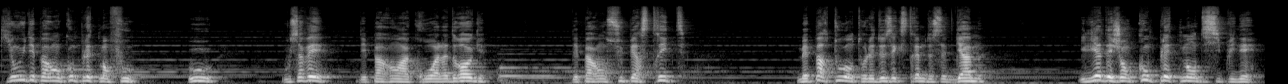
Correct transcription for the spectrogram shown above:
qui ont eu des parents complètement fous. Ou... Vous savez, des parents accros à la drogue. Des parents super stricts. Mais partout entre les deux extrêmes de cette gamme, il y a des gens complètement disciplinés.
